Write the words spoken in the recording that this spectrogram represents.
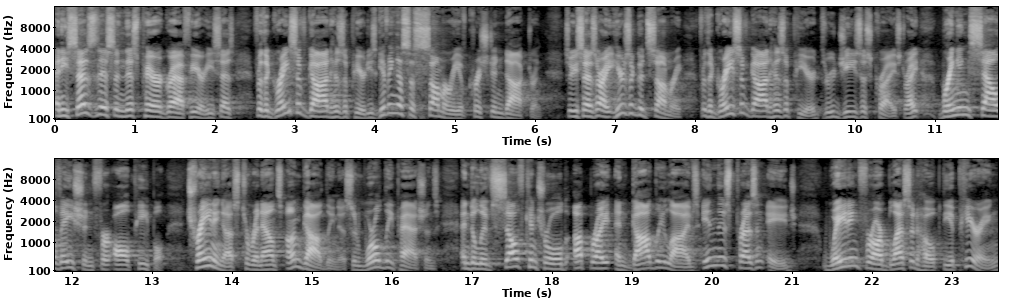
And he says this in this paragraph here. He says, For the grace of God has appeared. He's giving us a summary of Christian doctrine. So he says, All right, here's a good summary. For the grace of God has appeared through Jesus Christ, right? Bringing salvation for all people, training us to renounce ungodliness and worldly passions, and to live self controlled, upright, and godly lives in this present age, waiting for our blessed hope, the appearing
